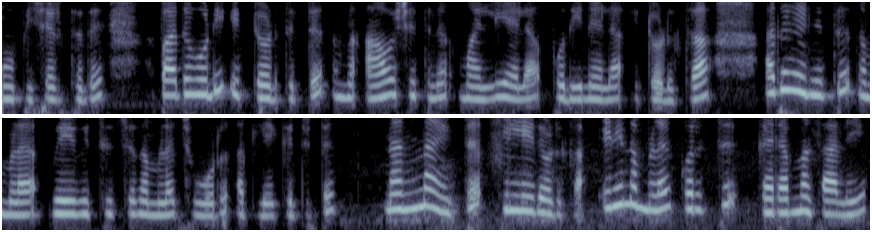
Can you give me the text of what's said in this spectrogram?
മൂപ്പിച്ചെടുത്തത്. അപ്പോൾ അതുകൂടി ഇട്ട് കൊടുത്തിട്ട് നമ്മൾ ആവശ്യത്തിന് മല്ലിയില പുതിന ഇല ഇട്ട് കൊടുക്കുക. അത് കഴിഞ്ഞിട്ട് നമ്മൾ വേവിച്ച് വെച്ച് നമ്മളെ ചോറ് അതിലേക്ക് ഇട്ടിട്ട് നന്നായിട്ട് ഫില്ല് ചെയ്ത് കൊടുക്കുക. ഇനി നമ്മൾ കുറച്ച് ഗരം മസാലയും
